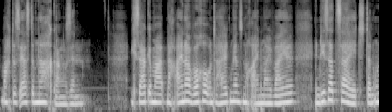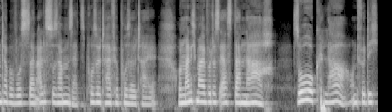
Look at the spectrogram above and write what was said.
macht es erst im Nachgang Sinn. Ich sage immer, nach einer Woche unterhalten wir uns noch einmal, weil in dieser Zeit dein Unterbewusstsein alles zusammensetzt, Puzzleteil für Puzzleteil. Und manchmal wird es erst danach so klar und für dich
